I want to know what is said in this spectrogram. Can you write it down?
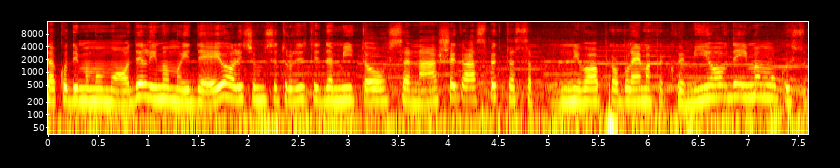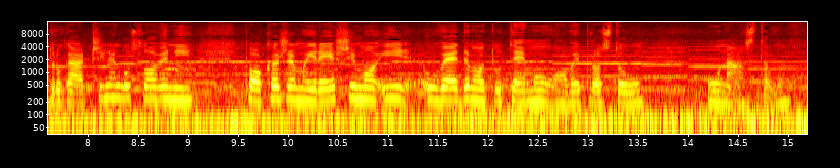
tako da imamo model, imamo ideju, ali ćemo se truditi da mi to sa našeg aspekta, sa nivoa problema kakve mi ovde imamo, koji su drugačiji nego u Sloveniji, pokažemo i rešimo i uvedemo tu temu ovaj, prosto u, u nastavu.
